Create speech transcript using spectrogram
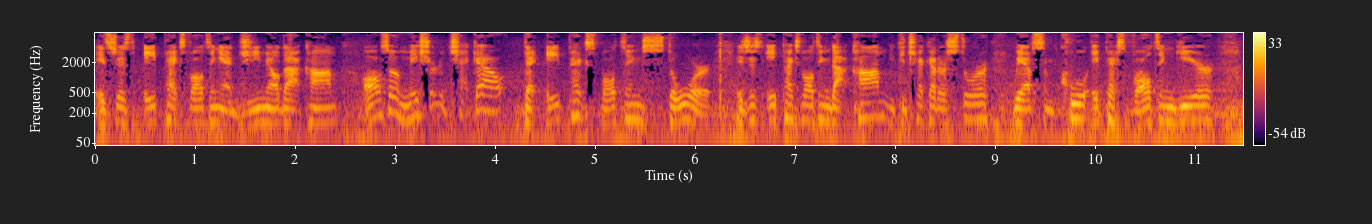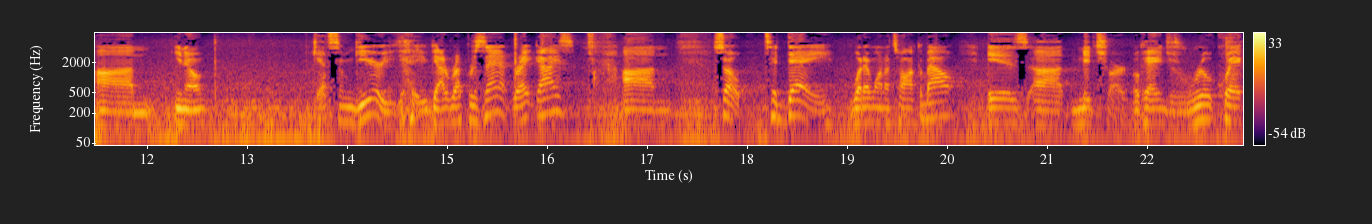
it's just apexvaulting at gmail.com. Also, make sure to check out the Apex Vaulting store. It's just apexvaulting.com. You can check out our store. We have some cool Apex Vaulting gear. Um, you know, get some gear. You, you got to represent, right, guys? Um, so today, what I want to talk about is uh, mid chart. Okay, just real quick,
